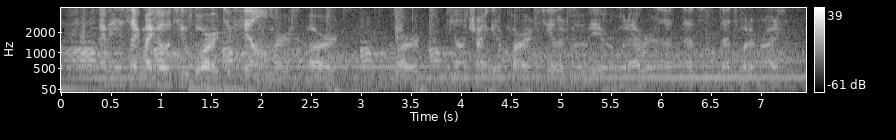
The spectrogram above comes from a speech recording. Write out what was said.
I mean, it's like my go-to board to film or or or you know try and get a part in Taylor's movie or whatever. That, that's that's what I'm riding.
